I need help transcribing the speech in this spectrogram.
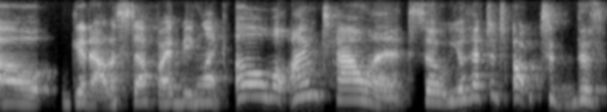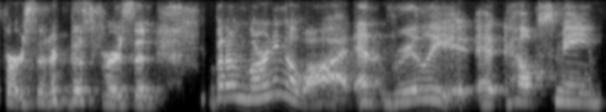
I'll get out of stuff by being like, oh, well, I'm talent. So you'll have to talk to this person or this person. But I'm learning a lot. And really, it, it helps me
